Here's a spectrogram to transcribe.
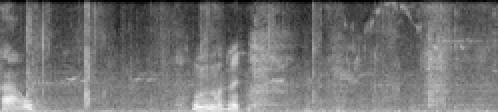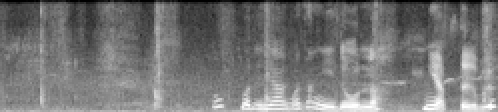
ขาวต้นไม้โอ้บไดยากว่าทางนี้โดนละเงียบเติบอยู่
